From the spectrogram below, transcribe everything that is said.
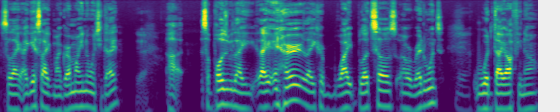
So like, I guess like my grandma, you know, when she died, Yeah. uh, supposedly like like in her like her white blood cells or red ones Yeah. would die off, you know,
